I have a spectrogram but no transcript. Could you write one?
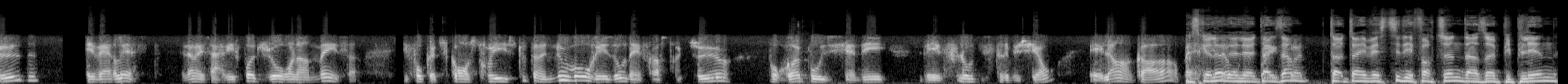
sud et vers l'est. Là, mais ça n'arrive pas du jour au lendemain, ça. Il faut que tu construises tout un nouveau réseau d'infrastructures pour repositionner les flots de distribution. Et là encore. Ben, Parce que là, par exemple, tu as, investi des fortunes dans un pipeline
